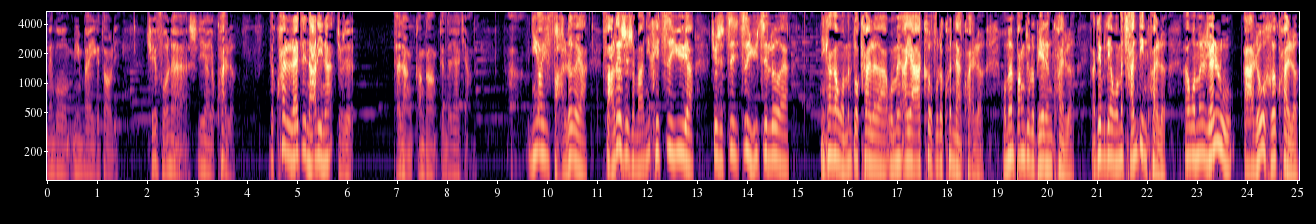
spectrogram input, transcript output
能够明白一个道理，学佛呢实际上要快乐，这快乐来自哪里呢？就是台长刚刚跟大家讲的啊，你要有法乐呀，法乐是什么？你可以自愈啊，就是自自娱自乐啊。你看看我们多快乐啊！我们哎呀，克服了困难快乐，我们帮助了别人快乐啊，对不对？我们禅定快乐啊，我们忍辱啊柔和快乐。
